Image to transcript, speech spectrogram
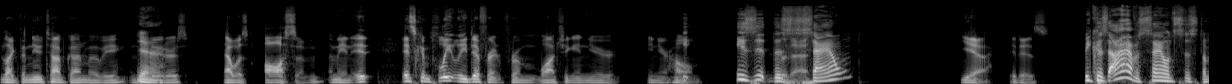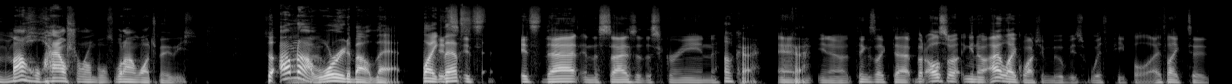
like the new Top Gun movie in Yeah. theaters. That was awesome. I mean, it it's completely different from watching in your in your home. is it the sound? Yeah, it is. Because I have a sound system, and my whole house rumbles when I watch movies, so I'm not Uh, worried about that. Like it's, that's it's it's that and the size of the screen. okay. and Okay. you know things like that but also you know i like watching movies with people i like to you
